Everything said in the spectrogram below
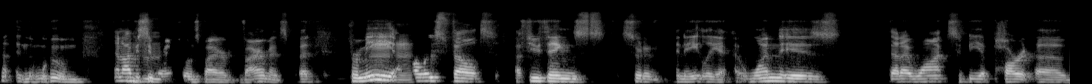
in the womb. And obviously Mhm. we're influenced by our environments. But for me, Mhm. I've always felt a few things sort of innately. One is that I want to be a part of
